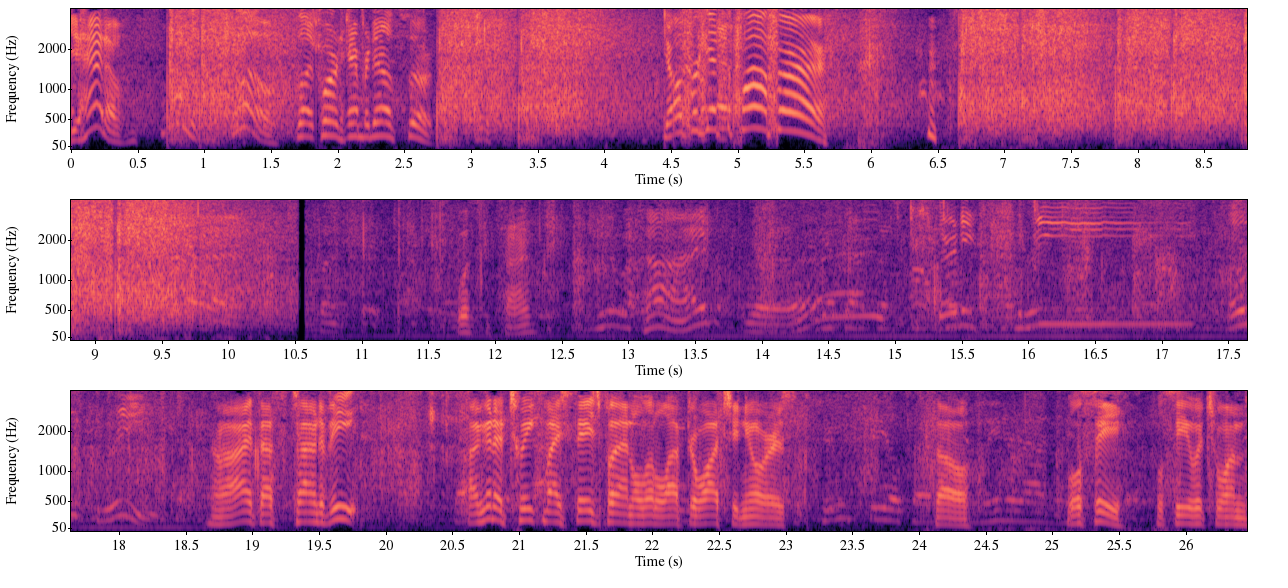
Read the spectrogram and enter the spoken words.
You had a whoa! Slide forward, hammer down, sir. Don't forget the popper. What's the time? Time was 33.03. All right, that's the time to beat. I'm gonna tweak my stage plan a little after watching yours. So we'll see. We'll see which one.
